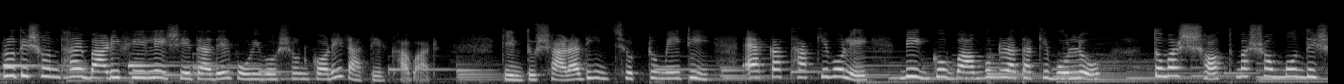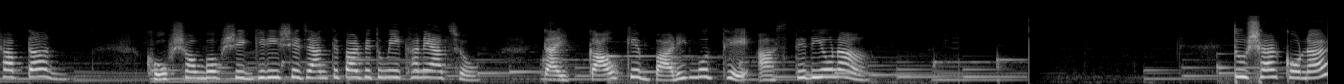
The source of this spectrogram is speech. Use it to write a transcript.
প্রতি সন্ধ্যায় বাড়ি ফিরলে সে তাদের পরিবেশন করে রাতের খাবার। কিন্তু সারাদিন ছোট্ট মেয়েটি একা থাকে বলে বিজ্ঞ বামুনরা তাকে বলল, তোমার সৎমা সম্বন্ধে সাবধান। খুব সম্ভব শিগগিরই সে জানতে পারবে তুমি এখানে আছো। তাই কাউকে বাড়ির মধ্যে আসতে দিও না। তুষার কোনার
